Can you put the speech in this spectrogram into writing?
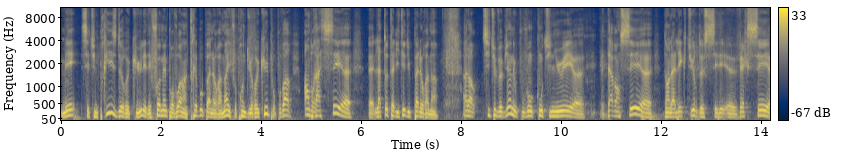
mais c'est une prise de recul et des fois même pour voir un très beau panorama, il faut prendre du recul pour pouvoir embrasser euh, euh, la totalité du panorama. Alors, si tu le veux bien, nous pouvons continuer euh, d'avancer dans la lecture de ces versets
